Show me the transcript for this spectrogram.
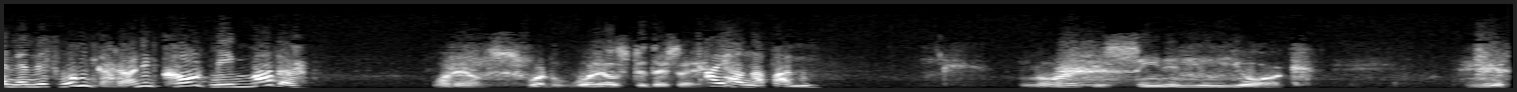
And then this woman got on and called me mother. What else? What What else did they say? I hung up on them. Laura is seen in New York. And yet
